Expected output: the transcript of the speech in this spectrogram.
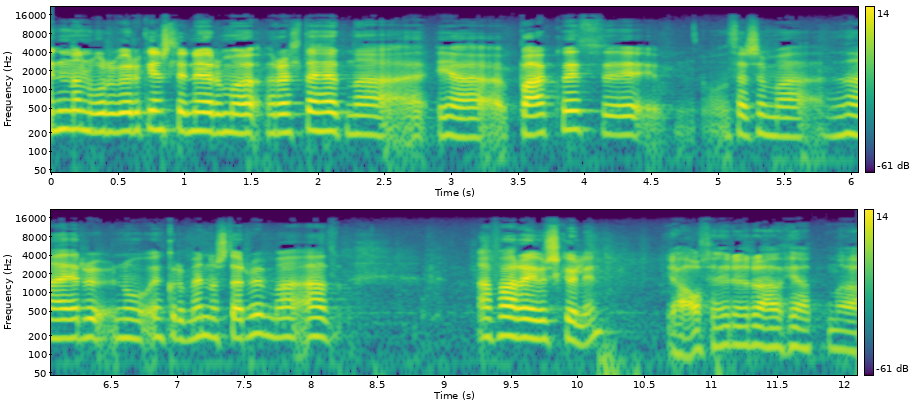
innan úr vöruginslinu, erum að rölda hérna já, bakvið eh, þar sem að það eru nú einhverju mennastörfum að, að fara yfir skjölinn. Já, þeir eru að hérna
